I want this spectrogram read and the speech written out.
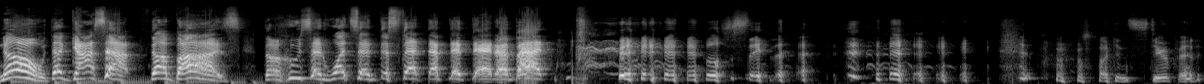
No, the gossip, the buzz, the who said what said this that that that that a bat. we'll say that. Fucking stupid.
